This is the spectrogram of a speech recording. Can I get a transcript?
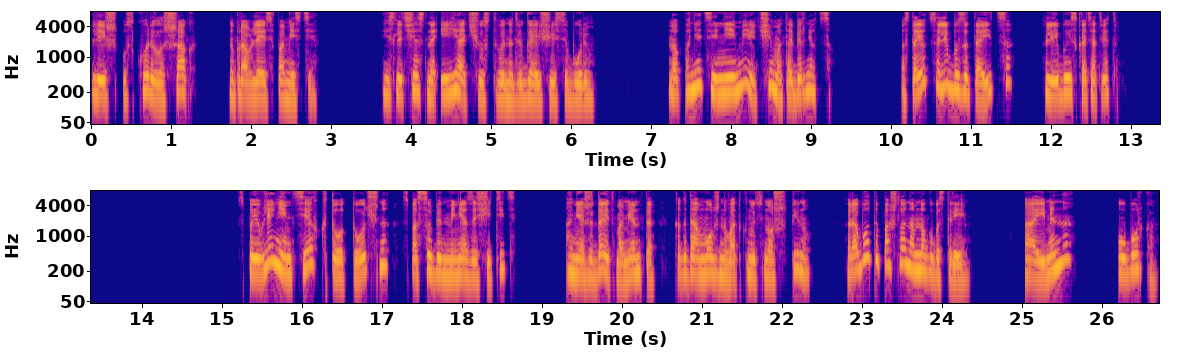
Лишь ускорила шаг, направляясь в поместье. Если честно, и я чувствую надвигающуюся бурю. Но понятия не имею, чем это обернется. Остается либо затаиться, либо искать ответ. С появлением тех, кто точно способен меня защитить, а не ожидает момента, когда можно воткнуть нож в спину, работа пошла намного быстрее. А именно, уборка.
